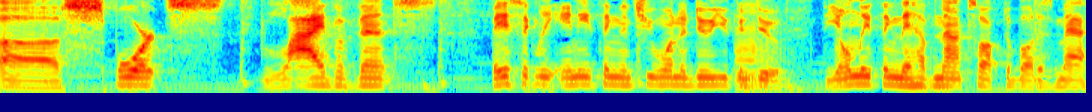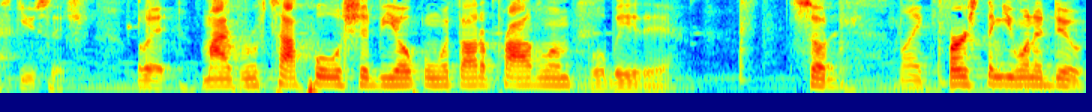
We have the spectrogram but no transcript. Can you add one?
uh, sports, live events, basically anything that you want to do, you can do. The only thing they have not talked about is mask usage. But my rooftop pool should be open without a problem. we'll be there. So, like, first thing you want to do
